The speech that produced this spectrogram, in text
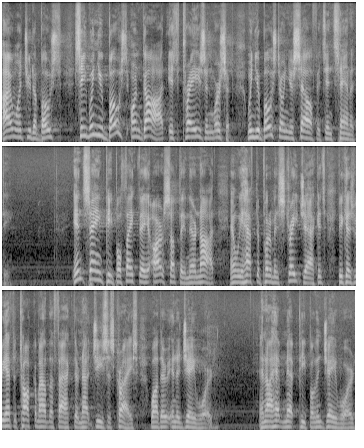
I want you to boast. See, when you boast on God, it's praise and worship. When you boast on yourself, it's insanity. Insane people think they are something they're not, and we have to put them in straitjackets because we have to talk them out of the fact they're not Jesus Christ while they're in a J ward. And I have met people in J ward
